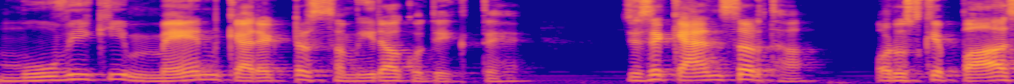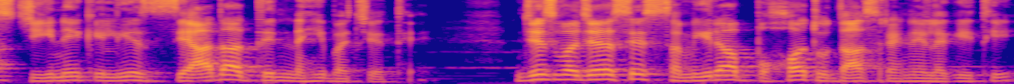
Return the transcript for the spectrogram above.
मूवी की मेन कैरेक्टर समीरा को देखते हैं, जिसे कैंसर था और उसके पास जीने के लिए ज़्यादा दिन नहीं बचे थे। जिस वजह से समीरा बहुत उदास रहने लगी थी,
